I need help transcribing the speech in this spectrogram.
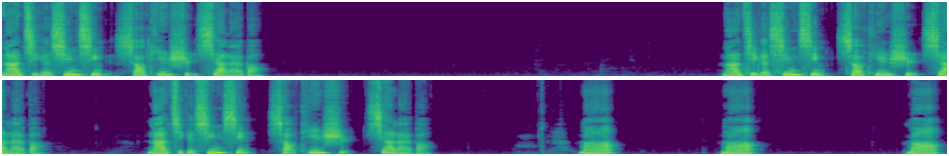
拿几个星星？小天使下来吧。拿几个星星？小天使下来吧。拿几个星星？小天使下来吧。妈，妈，妈，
